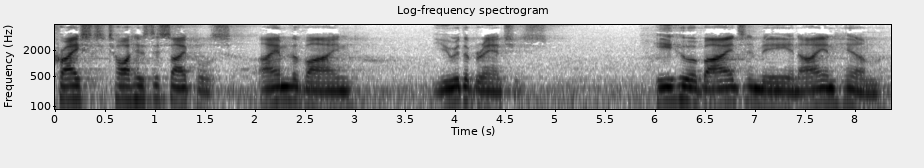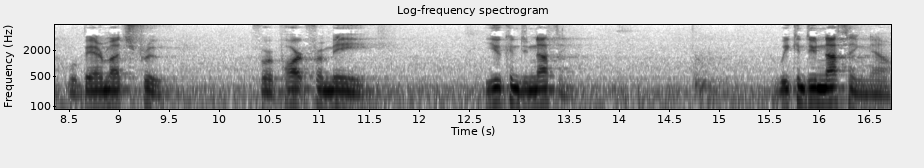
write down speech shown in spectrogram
Christ taught his disciples, I am the vine, you are the branches. He who abides in me and I in him will bear much fruit, for apart from me you can do nothing. We can do nothing now.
